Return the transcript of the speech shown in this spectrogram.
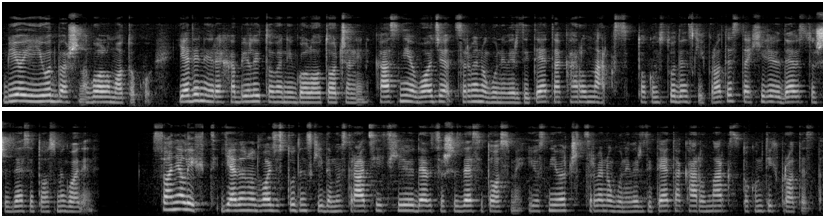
Bio je i udbaš na Golom otoku, jedini rehabilitovani golootočanin, kasnije vođa Crvenog univerziteta Karl Marx tokom studentskih protesta 1968. godine. Sonja Licht, jedan od vođa studentskih demonstracija iz 1968. i osnivač Crvenog univerziteta Karl Marx tokom tih protesta.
